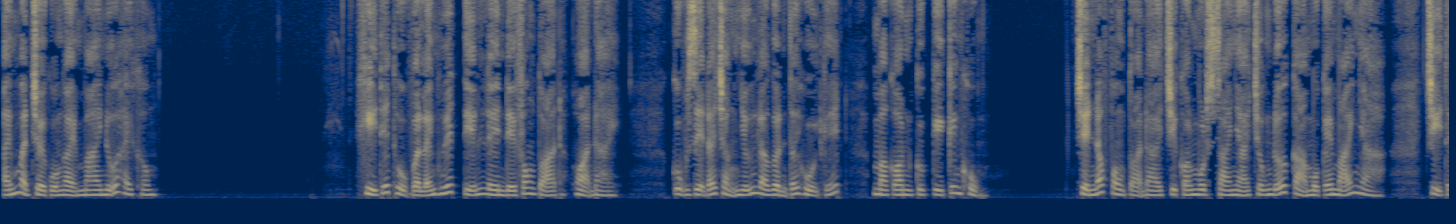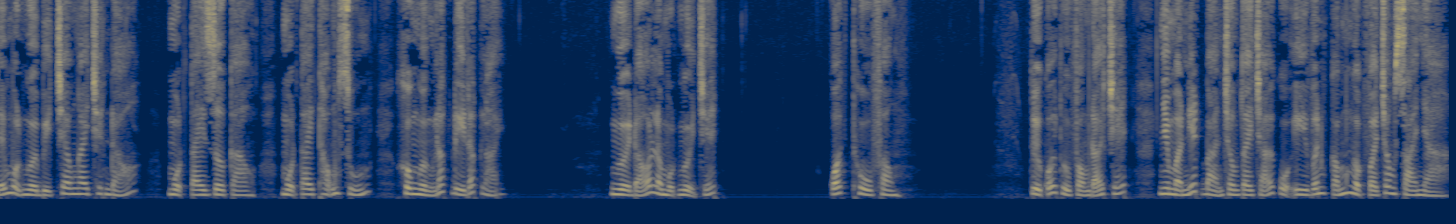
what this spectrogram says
Ánh mặt trời của ngày mai nữa hay không? Khi thiết thủ và lãnh huyết tiến lên để phong tỏa hỏa đài, cục diện đã chẳng những là gần tới hồi kết, mà còn cực kỳ kinh khủng. Trên nóc phong tỏa đài chỉ còn một xà nhà chống đỡ cả một cái mái nhà. Chỉ thấy một người bị treo ngay trên đó, một tay giơ cao, một tay thõng xuống, không ngừng lắc đi lắc lại. Người đó là một người chết. Quách thu phong tuy quách thủ phòng đã chết, nhưng mà niết bàn trong tay trái của y vẫn cắm ngập vào trong xà nhà.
